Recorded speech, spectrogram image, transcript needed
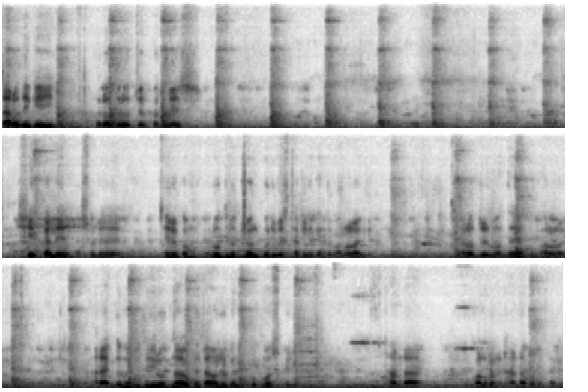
চারোদিকেই রৌদ্রোজ্জ্বল পরিবেশ। শীতকালে আসলে এরকম রৌদ্রোজ্জ্বল পরিবেশ থাকলে কিন্তু ভালো লাগে। রৌদ্রের মধ্যে খুব ভালো লাগে। আর একদমই যদি রোদ না ওঠে তাহলে কিন্তু খুব মুশকিল ঠান্ডা, কনকনে ঠান্ডা পড়ে থাকে।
